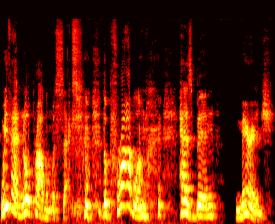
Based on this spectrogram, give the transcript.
we've had no problem with sex. the problem has been marriage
